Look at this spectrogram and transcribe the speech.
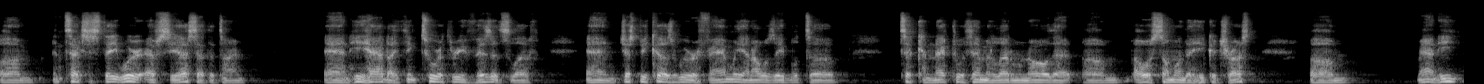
Um, and Texas State, we were FCS at the time. And he had, I think, two or three visits left. And just because we were family and I was able to to connect with him and let him know that um, I was someone that he could trust, um, man, he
